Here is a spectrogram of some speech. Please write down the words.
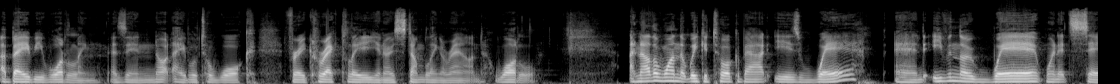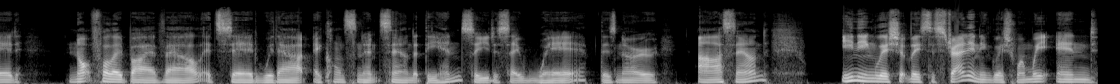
a baby waddling, as in not able to walk very correctly, you know, stumbling around. Waddle. Another one that we could talk about is where And even though where, when it's said not followed by a vowel, it's said without a consonant sound at the end. So you just say where, there's no R sound. In English, at least Australian English, when we end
